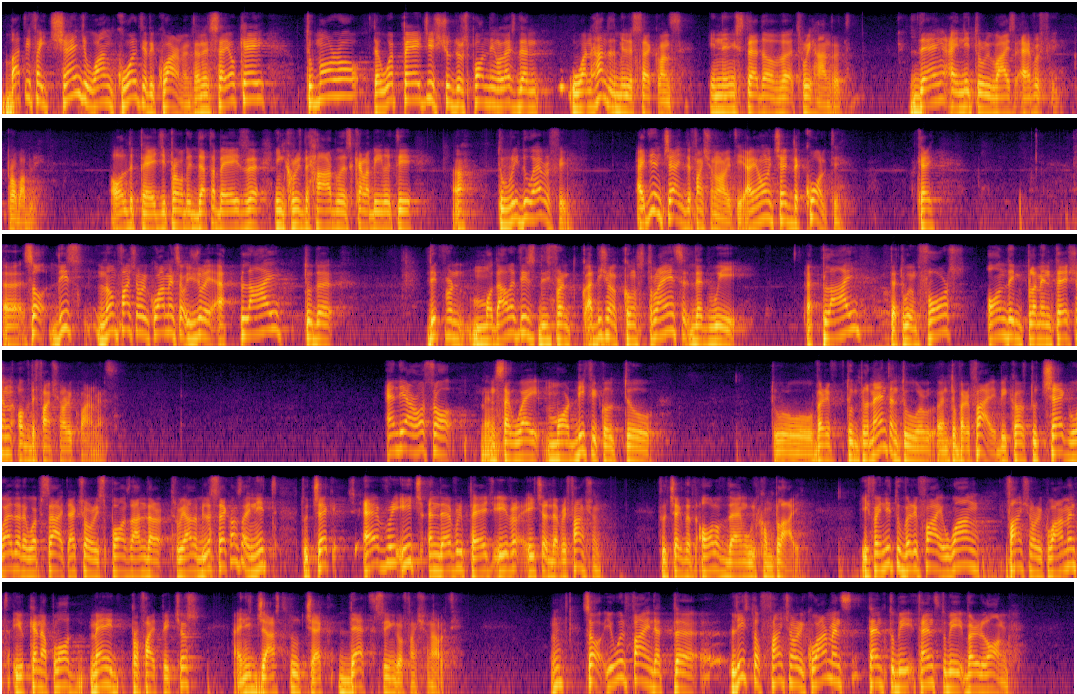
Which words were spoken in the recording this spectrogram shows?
But if I change one quality requirement and I say, okay, tomorrow the web page should respond in less than 100 milliseconds in, instead of uh, 300, then I need to revise everything, probably all the pages, probably database, uh, increase the hardware scalability, uh, to redo everything. I didn't change the functionality, I only changed the quality, okay? Uh, so these non-functional requirements usually apply to the different modalities, different additional constraints that we apply, that we enforce on the implementation of the functional requirements. And they are also in some way more difficult to to, to implement and to, and to verify. Because to check whether a website actually responds under 300 milliseconds I need to check every each and every page each and every function to check that all of them will comply. If I need to verify one functional requirement you can upload many profile pictures. I need just to check that single functionality? Hmm? So you will find that the list of functional requirements tend to be, tends to be very long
